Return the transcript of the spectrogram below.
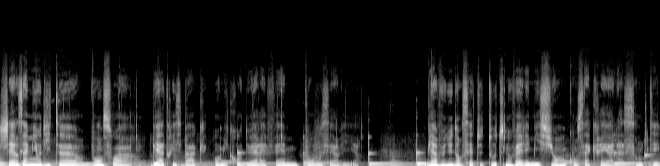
Chers amis auditeurs, bonsoir. Béatrice Bach au micro de RFM pour vous servir. Bienvenue dans cette toute nouvelle émission consacrée à la santé.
